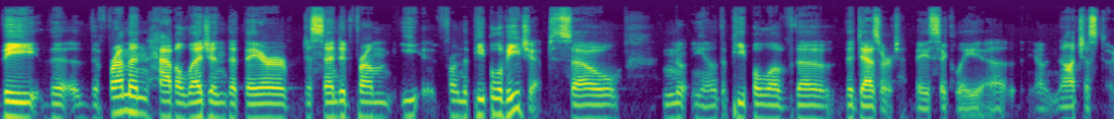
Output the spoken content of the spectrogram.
The the the Fremen have a legend that they are descended from from the people of Egypt. So you know the people of the the desert basically uh, you know not just uh,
